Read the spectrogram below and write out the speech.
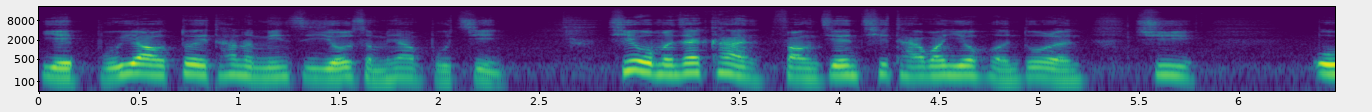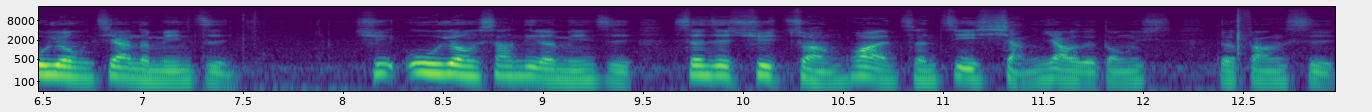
也不要对他的名字有什么样不敬。其实我们在看坊间，其实台湾有很多人去误用这样的名字。去误用上帝的名字，甚至去转换成自己想要的东西的方式，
